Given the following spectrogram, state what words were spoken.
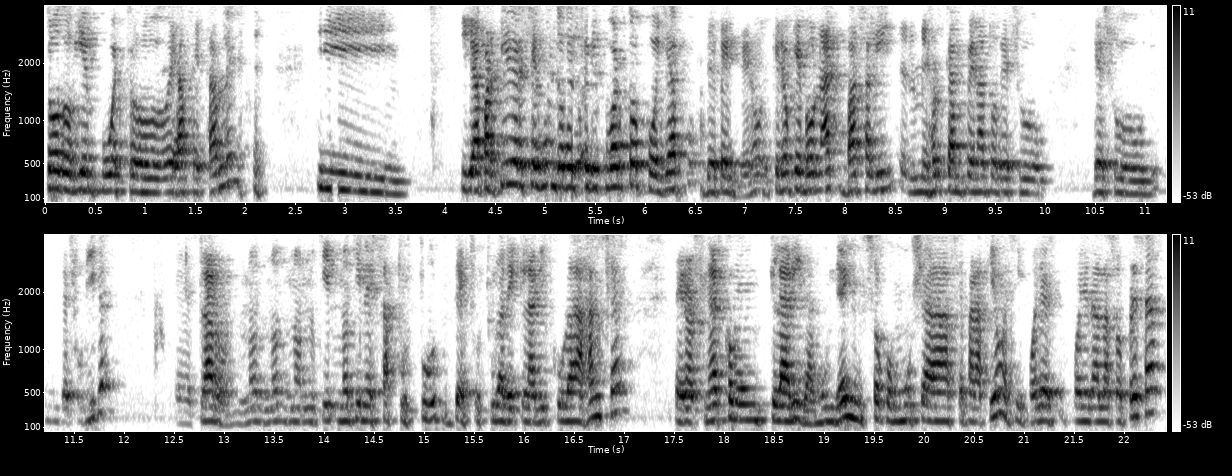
todo bien puesto es aceptable. Y, a partir del segundo, tercero y cuarto, pues ya depende, ¿no? Creo que Bonac va a salir el mejor campeonato de su, de su, de su vida eh, claro, no, no, no, tiene, esa estructura de clavículas anchas, pero al final es como un claridad muy denso, con mucha separación, así puede, puede dar la sorpresa.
